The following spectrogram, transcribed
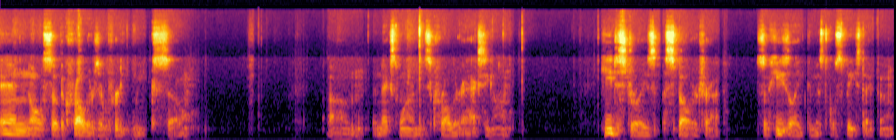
And also the Krawlers are pretty weak, so um, the next one is Krawler Axon. He destroys a spell or trap. So he's like the mystical space typhoon.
